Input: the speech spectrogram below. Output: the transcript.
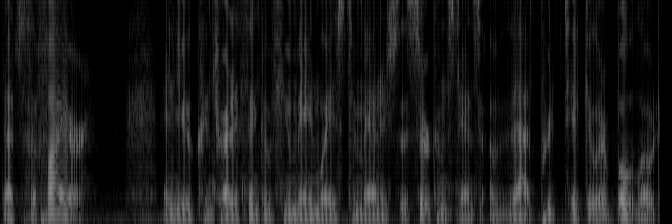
That's the fire. And you can try to think of humane ways to manage the circumstance of that particular boatload.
